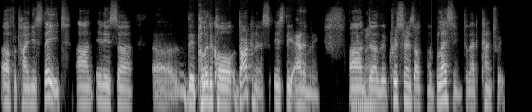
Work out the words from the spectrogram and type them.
of a Chinese state, and it is uh, uh the political darkness is the enemy, and uh, the Christians are the blessing to that country.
